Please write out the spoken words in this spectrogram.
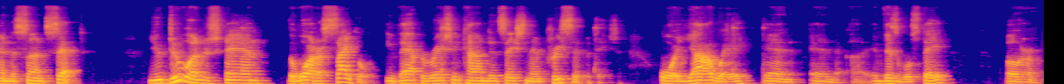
and the sunset. You do understand the water cycle, evaporation, condensation, and precipitation, or Yahweh in, in uh, invisible state, or,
